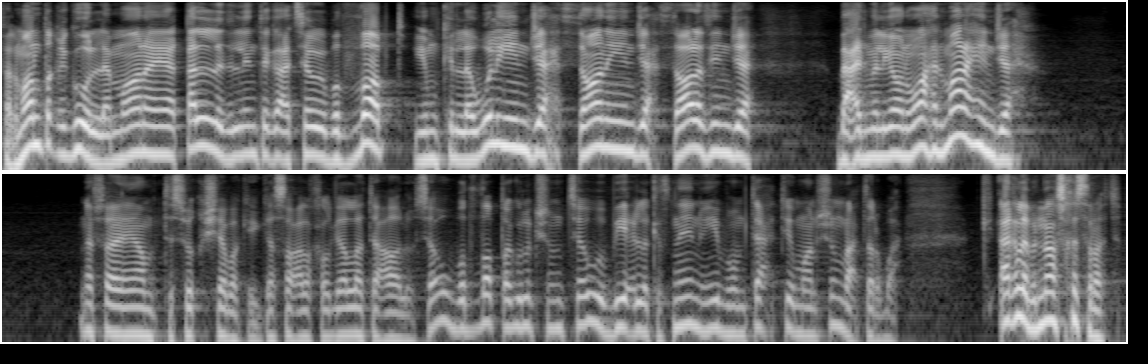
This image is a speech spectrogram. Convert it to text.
فالمنطق يقول لما أنا أقلد اللي أنت قاعد تسويه بالضبط يمكن الأول ينجح الثاني ينجح الثالث ينجح. بعد مليون واحد ما راح ينجح. نفس أيام التسويق الشبكي قصوا على خلق الله تعالوا. سووا بالضبط أقول لك شنو تسوي؟ بيع لك اثنين ويجيبهم تحتي وما شنو راح تربح. أغلب الناس خسرت.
